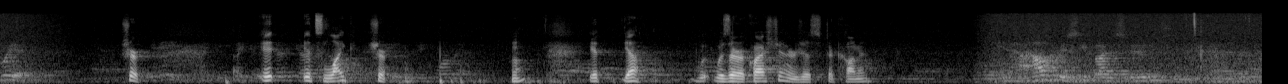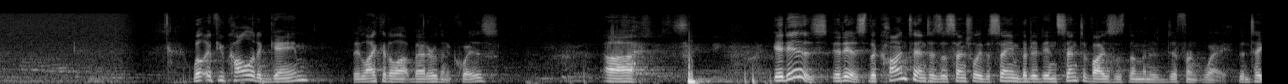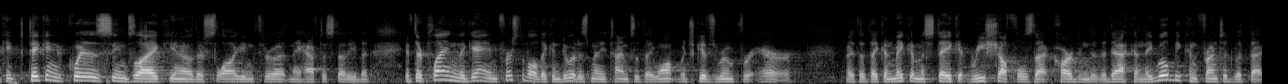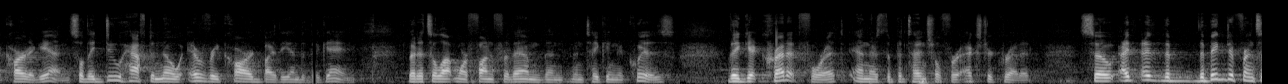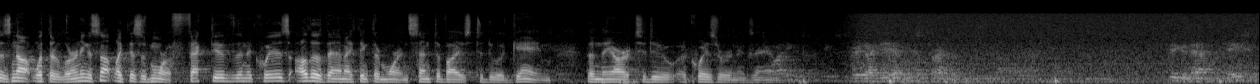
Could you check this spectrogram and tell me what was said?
quiz. Sure. It, it's like, sure. Mhm. It, yeah. Was there a question or just a comment? How's it received by the students? Well, if you call it a game, they like it a lot better than a quiz. Uh, it is, it is. The content is essentially the same, but it incentivizes them in a different way. Then taking, taking a quiz seems like, you know, they're slogging through it and they have to study. But if they're playing the game, first of all, they can do it as many times as they want, which gives room for error. Right, that they can make a mistake, it reshuffles that card into the deck, and they will be confronted with that card again. So they do have to know every card by the end of the game. But it's a lot more fun for them than, than taking a quiz. They get credit for it, and there's the potential for extra credit. So I, I, the, the big difference is not what they're learning. It's not like this is more effective than a quiz, other than I think they're more incentivized to do a game than they are to do a quiz or an exam. I think it's a great idea, I'm just trying to figure application.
